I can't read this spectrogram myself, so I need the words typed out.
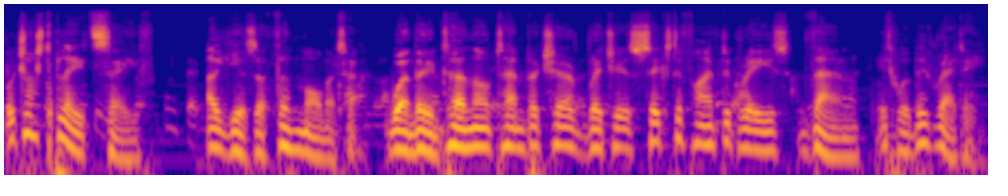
but just play it safe, I'll use a thermometer. When the internal temperature reaches 65 degrees, then it will be ready.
